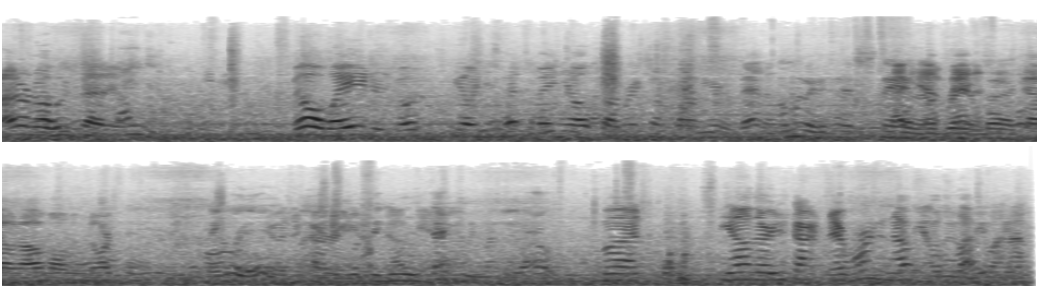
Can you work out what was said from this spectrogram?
I don't know who that is. Bill Wade is. Oh, you know, in Pennsylvania all summer, he comes down here to Venice. I'm gonna stand and bring him back. down almost north. But, you know, there, just aren't- there weren't enough of us left.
